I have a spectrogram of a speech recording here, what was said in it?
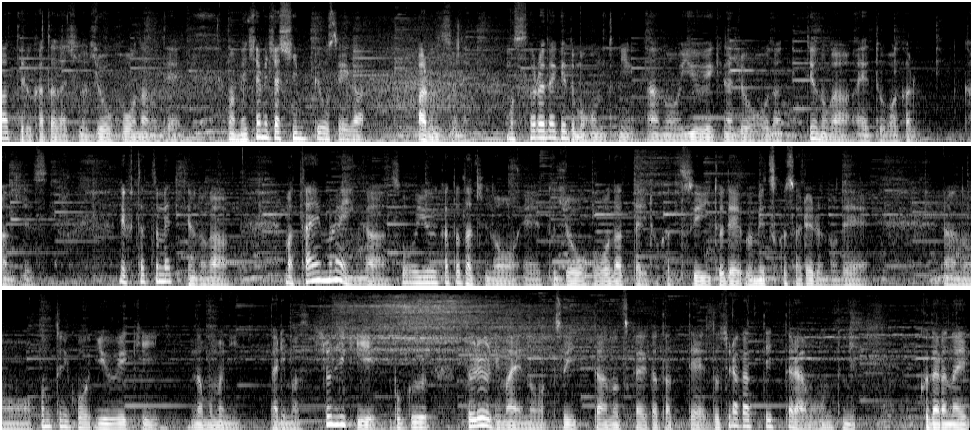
わってる方たちの情報なのでまあ、めちゃめちゃ信憑性があるんですよね。もうそれだけでも本当にあの有益な情報だっていうのが、えーと、分かる感じです。で2つ目っていうのが、まあ、タイムラインがそういう方たちの、えーと、情報だったりとかツイートで埋め尽くされるのであの本当にこう有益なものになります。正直僕それより前のツイッターの使い方ってどちらかって言ったらもう本当にくだらない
